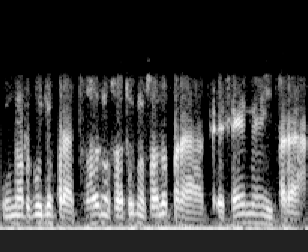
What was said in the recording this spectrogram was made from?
un orgullo para todos nosotros, no solo para 3M y para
